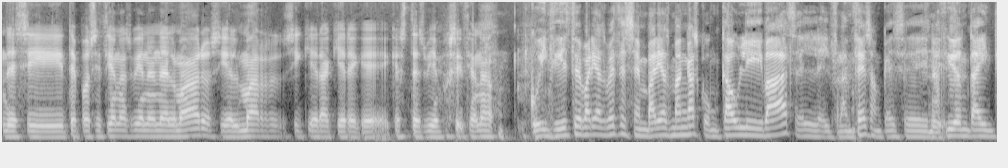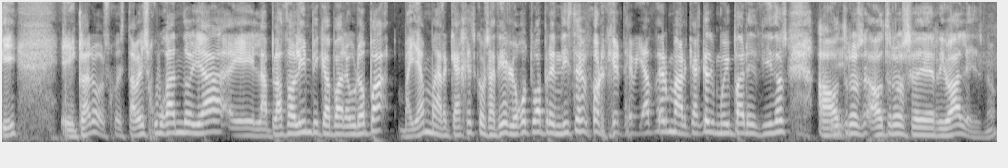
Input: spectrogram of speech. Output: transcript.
de, si te posicionas bien en el mar o si el mar siquiera quiere que, que estés bien posicionado. Coincidiste varias veces en varias mangas con Cauli Bass, el, el francés, aunque es eh, nacido en Tahití. Eh, claro, estabais jugando ya la plaza olímpica para Europa, vaya marcajes que os hacíais. Luego tú aprendiste porque te voy a hacer marcajes muy parecidos a otros, a otros rivales, ¿no?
